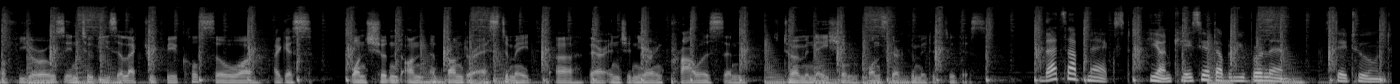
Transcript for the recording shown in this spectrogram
of euros into these electric vehicles, so uh, I guess one shouldn't un- underestimate uh, their engineering prowess and determination once they're committed to this. That's up next here on KCRW Berlin. Stay tuned.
